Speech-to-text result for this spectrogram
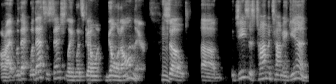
all right well that well that's essentially what's going going on there hmm. so um, Jesus, time and time again,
